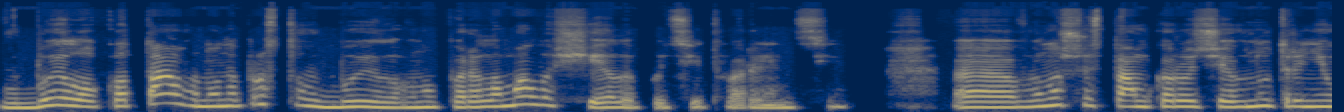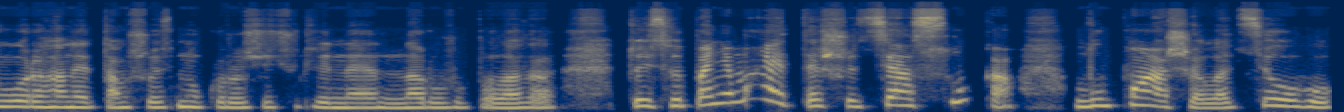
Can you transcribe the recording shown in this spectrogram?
вбило кота, воно не просто вбило, воно переламало щелепу цій тваринці. Е, воно щось там, коротше, внутрішні органи, там щось, ну, коротше, чуть ли не наружу полазили. Тобто, ви розумієте, що ця сука лупашила цього,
